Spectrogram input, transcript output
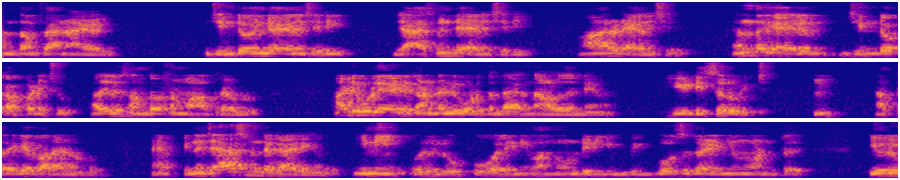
അന്തം ഫാൻ ആയാലും ജിൻഡോന്റെ ആയാലും ശരി ജാസ്മിന്റെ ആയാലും ശരി ആരുടെ ആയാലും ശരി. എന്തൊക്കെയായാലും ജിൻഡോ കപ്പടിച്ചു. അതിൽ സന്തോഷം മാത്രമേ ഉള്ളൂ. അടിപൊളിയായിട്ട് കണ്ടന്റ് കൊടുത്തിട്ടുണ്ടായിരുന്ന ആൾ തന്നെയാണ്. ഹി ഡിസർവ് ഇറ്റ് അത്രയൊക്കെ പറയാനുള്ളൂ. പിന്നെ ജാസ്മിന്റെ കാര്യങ്ങൾ ഇനി ഒരു ലൂപ്പ് പോലെ ഇനി വന്നുകൊണ്ടിരിക്കും. ബിഗ് ബോസ് കഴിഞ്ഞു എന്ന് പറഞ്ഞിട്ട് ഈ ഒരു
